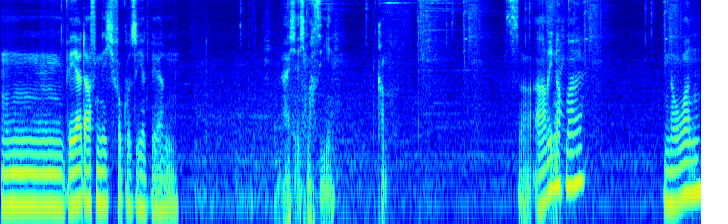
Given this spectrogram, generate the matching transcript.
hm, wer darf nicht fokussiert werden? Ja, ich, ich mach sie. Komm. So, Ari nochmal. No one.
